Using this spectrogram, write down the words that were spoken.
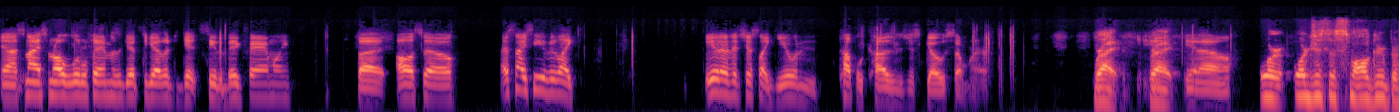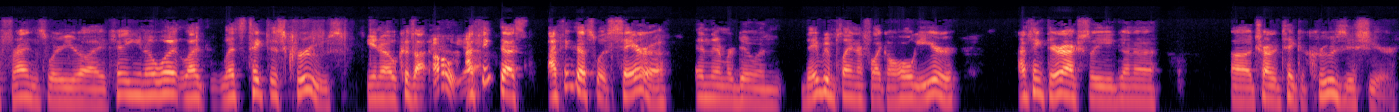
yeah, it's nice when all the little families get together to get see the big family, but also that's nice even like even if it's just like you and a couple cousins just go somewhere. Right. Right. You know. or or just a small group of friends where you're like, hey, you know what? Like, let's take this cruise. You know, because I Oh yeah. I think that's I think that's what Sarah and them are doing. They've been planning for like a whole year. I think they're actually gonna uh, try to take a cruise this year.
